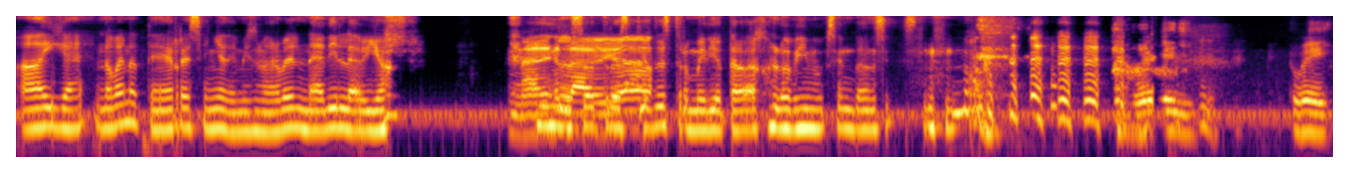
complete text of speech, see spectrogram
oiga, ¿no van a tener reseña de Miss Marvel? Nadie la vio. Nadie la Nosotros, vio. que es nuestro medio trabajo, lo vimos entonces. no. Güey, güey,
